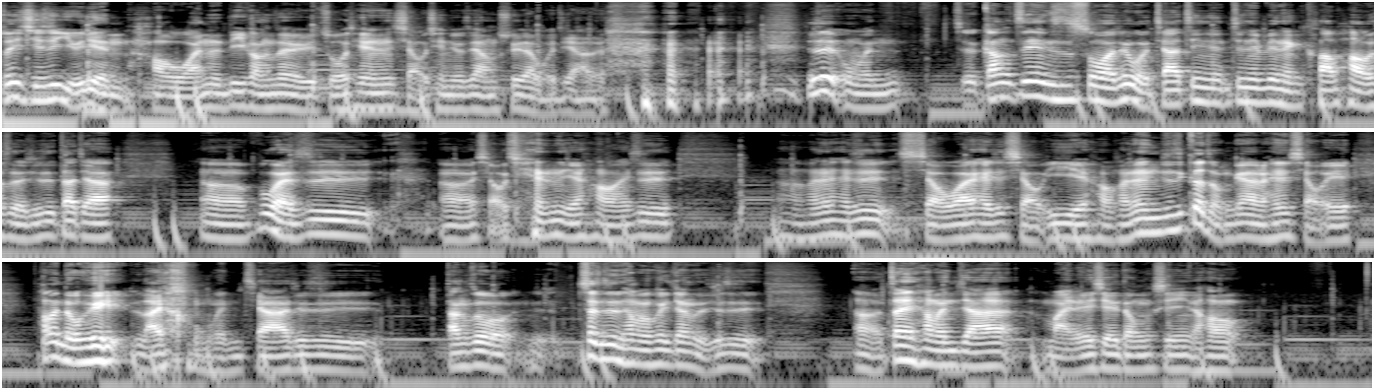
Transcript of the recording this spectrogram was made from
所以其实有一点好玩的地方在于，昨天小千就这样睡在我家了。就是我们就刚之前是说啊，就我家渐渐渐渐变成 clubhouse，就是大家呃，不管是呃小千也好，还是呃反正还是小 Y 还是小 E 也好，反正就是各种各样的，还是小 A，他们都会来我们家，就是当做，甚至他们会这样子，就是呃在他们家买了一些东西，然后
